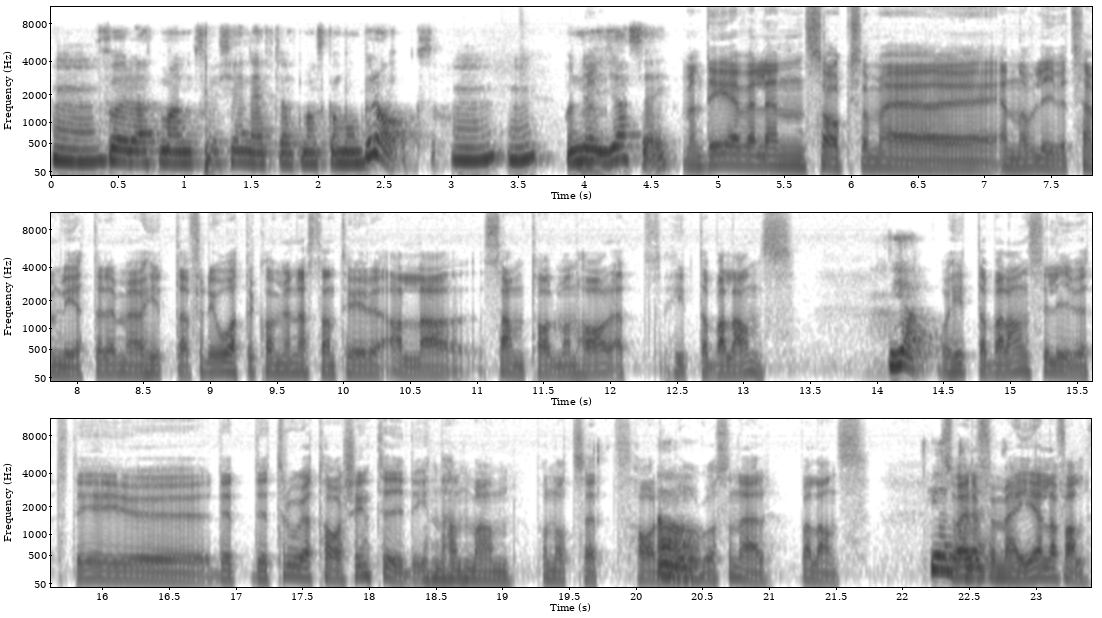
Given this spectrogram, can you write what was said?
Mm. För att man ska känna efter att man ska må bra också. Mm, mm. Och nöja men, sig. Men det är väl en sak som är en av livets hemligheter med att hitta, för det återkommer nästan till alla samtal man har, att hitta balans. Ja. Och hitta balans i livet, det, är ju, det, det tror jag tar sin tid innan man på något sätt har ja. någon sån där balans. Helt så är det för mig i alla fall.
